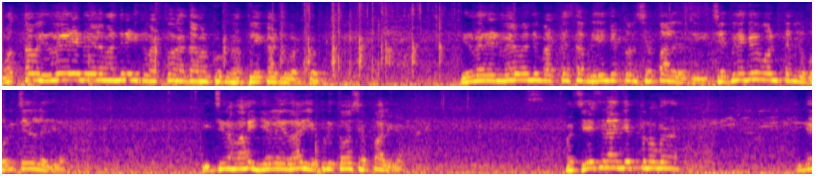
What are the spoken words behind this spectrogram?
మొత్తం ఇరవై రెండు వేల మందిని ఇక్కడికి పట్టుకొని వద్దాం అనుకుంటున్నా. ప్లే కార్డులు పట్టుకొని. ఇరవై రెండు వేల మంది పట్టుకొస్తే అప్పుడు ఏం చెప్తారో చెప్పాలి కదా. ఇది చెప్పినాకనే వండుతాం ఇక పొడి చేయలేదు ఇక. ఇచ్చినవా ఇయ్యలేదా ఎప్పుడుతో చెప్పాలి ఇక. మరి చేసినా అని చెప్తున్నావు కదా. ఇంకా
